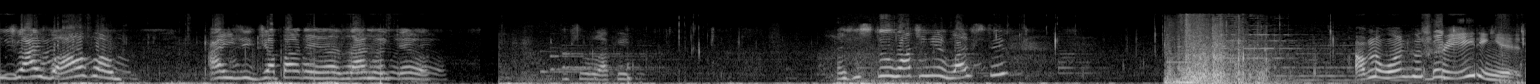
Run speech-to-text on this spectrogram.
You drive off, um, I usually jump out and land right there. I'm so lucky. Are you still watching your live stream? I'm the one who's Big- creating it.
